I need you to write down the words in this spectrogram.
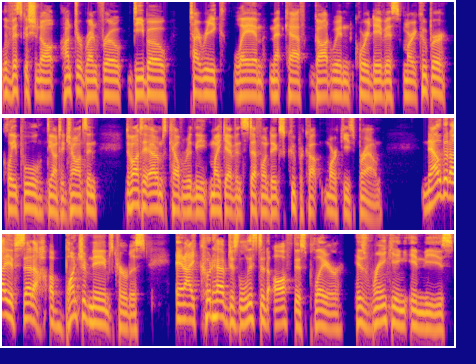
Laviska Shenault, Hunter Renfrow, Deebo, Tyreek, Lamb, Metcalf, Godwin, Corey Davis, Amari Cooper, Claypool, Diontae Johnson, Davante Adams, Calvin Ridley, Mike Evans, Stefon Diggs, Cooper Kupp, Marquise Brown. Now that I have said a, a bunch of names, Curtis, and I could have just listed off this player, his ranking in these,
